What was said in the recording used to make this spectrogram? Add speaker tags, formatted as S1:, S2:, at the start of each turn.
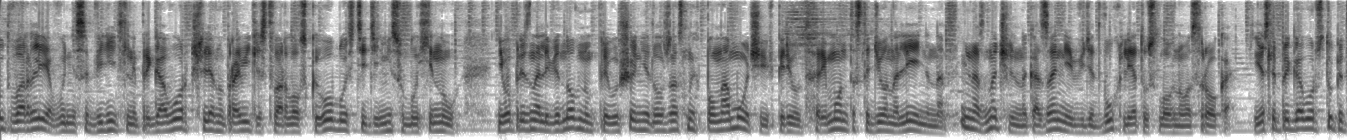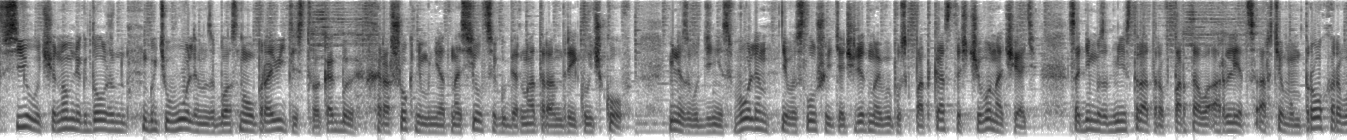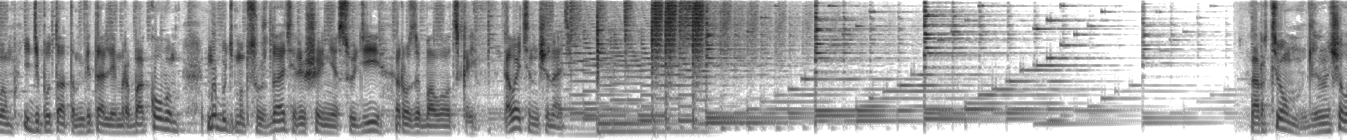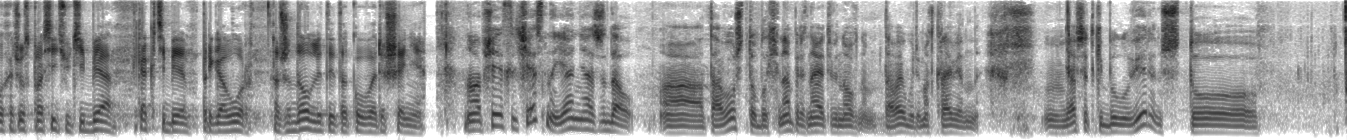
S1: Суд в Орле вынес обвинительный приговор члену правительства Орловской области Денису Блохину. Его признали виновным в превышении должностных полномочий в период ремонта стадиона Ленина и назначили наказание в виде двух лет условного срока. Если приговор вступит в силу, чиновник должен быть уволен из областного правительства, как бы хорошо к нему не относился губернатор Андрей Клычков. Меня зовут Денис Волин, и вы слушаете очередной выпуск подкаста «С чего начать?» с одним из администраторов портала «Орлец» Артемом Прохоровым и депутатом Виталием Рыбаковым мы будем обсуждать решение судьи Розы Болоцкой. Давайте начинать. Артем, для начала хочу спросить у тебя, как тебе приговор? Ожидал ли ты такого решения?
S2: Ну, вообще, если честно, я не ожидал а, того, что Блохина признают виновным. Давай будем откровенны. Я все-таки был уверен, что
